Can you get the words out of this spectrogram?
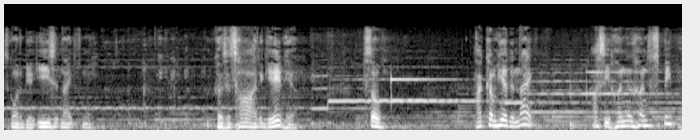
is going to be an easy night for me because it's hard to get in here. So I come here tonight, I see hundreds and hundreds of people.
